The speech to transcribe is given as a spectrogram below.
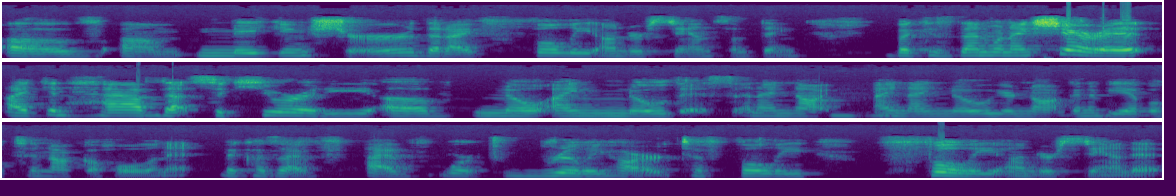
of um, making sure that I fully understand something. Because then when I share it, I can have that security of no, I know this, and I not, mm-hmm. and I know you're not going to be able to knock a hole in it because I've I've worked really hard to fully fully understand it.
